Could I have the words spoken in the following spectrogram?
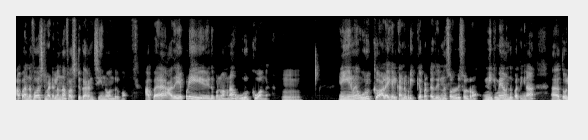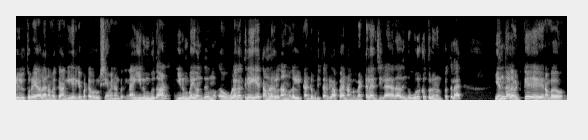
அப்ப அந்த ஃபர்ஸ்ட் மெட்டல் தான் ஃபர்ஸ்ட் கரன்சின்னு வந்திருக்கும். அப்ப அதை எப்படி இது பண்ணுவாங்கன்னா உருக்குவாங்க. இனிமே உருக்கு ஆலைகள் கண்டுபிடிக்கப்பட்டதுன்னு சொல்லி சொல்றோம். இன்னைக்குமே வந்து பாத்தீங்கன்னா அஹ், தொழில் துறையால நமக்கு அங்கீகரிக்கப்பட்ட ஒரு விஷயம் என்னன்னு பாத்தீங்கன்னா இரும்பு தான் இரும்பை வந்து உலகத்திலேயே தமிழர்கள் தான் முதலில் கண்டுபிடித்தார்கள். அப்ப நம்ம மெட்டலர்ஜில அதாவது இந்த உருக்கு தொழில்நுட்பத்துல எந்த அளவிற்கு நம்ம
